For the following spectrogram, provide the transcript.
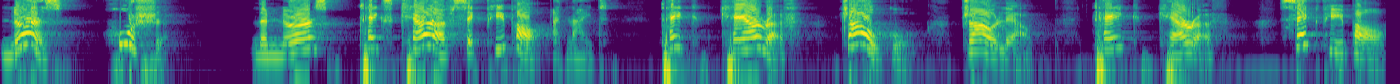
Nurse, 护士. The nurse takes care of sick people at night. Take care of, 照顾,照料. Take care of. Sick people,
